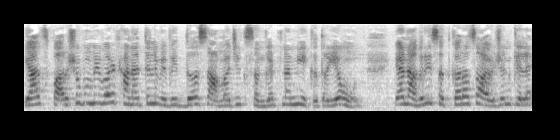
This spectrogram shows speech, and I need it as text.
याच पार्श्वभूमीवर ठाण्यातील विविध सामाजिक संघटनांनी एकत्र येऊन या नागरी सत्काराचं आयोजन केलंय.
